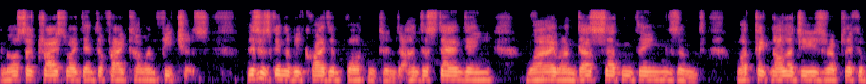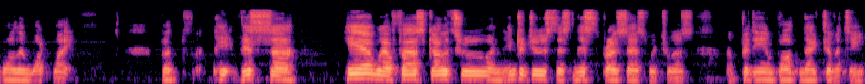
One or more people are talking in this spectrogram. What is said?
and also tries to identify common features. This is going to be quite important in understanding why one does certain things and what technologies are applicable in what way. But this uh, here we'll first go through and introduce this NIST process, which was a pretty important activity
